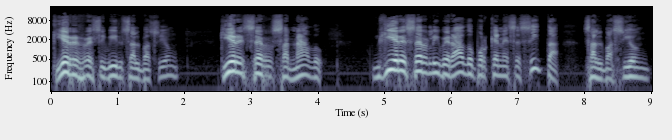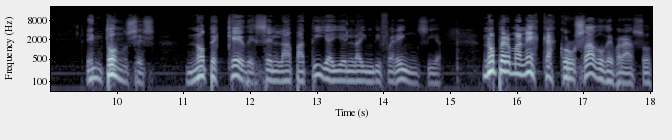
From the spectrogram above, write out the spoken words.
¿Quieres recibir salvación? ¿Quieres ser sanado? ¿Quieres ser liberado porque necesita salvación? Entonces, no te quedes en la apatía y en la indiferencia. No permanezcas cruzado de brazos.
